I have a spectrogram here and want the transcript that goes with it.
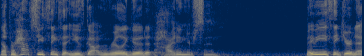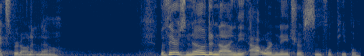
Now, perhaps you think that you've gotten really good at hiding your sin. Maybe you think you're an expert on it now. But there's no denying the outward nature of sinful people.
